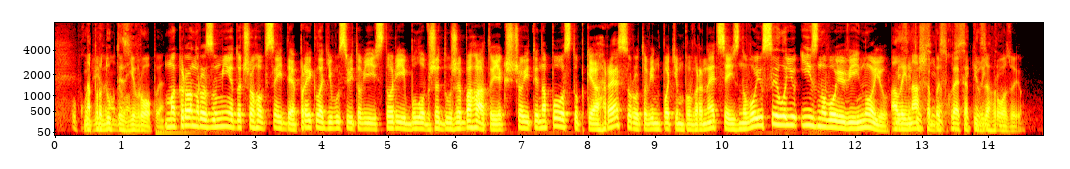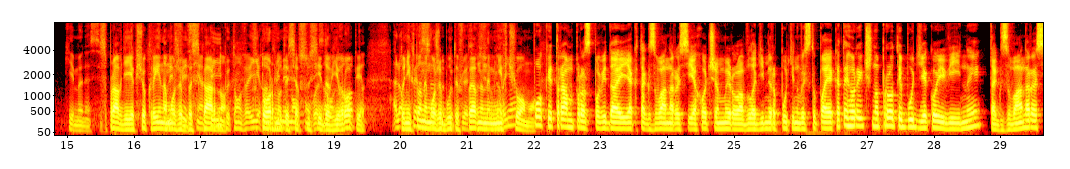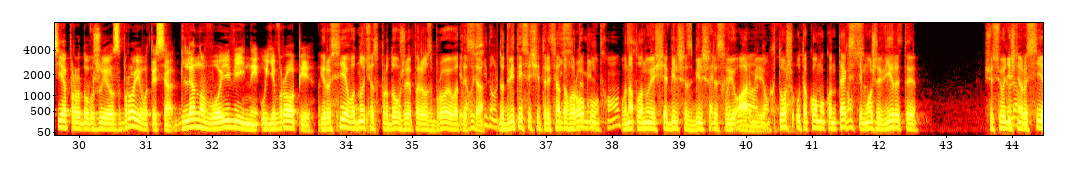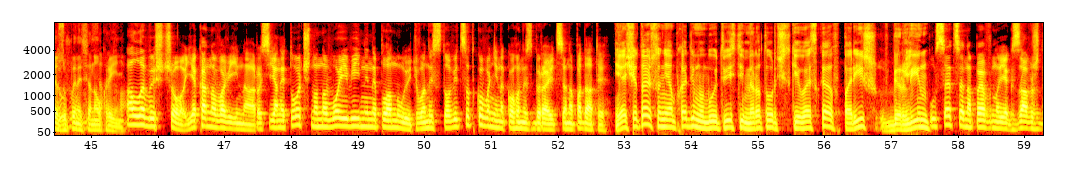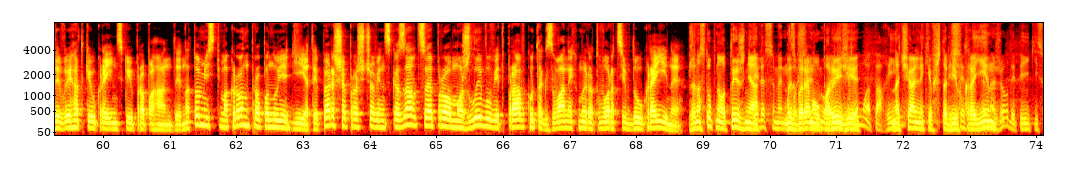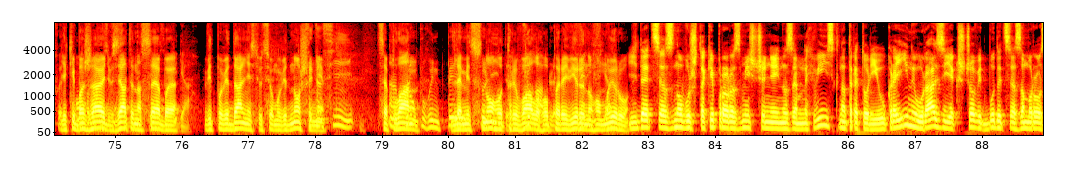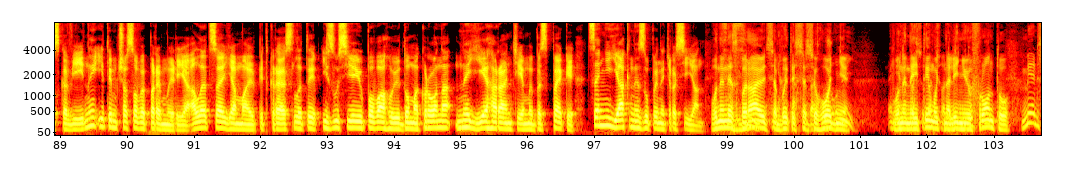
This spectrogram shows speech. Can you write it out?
на продукти з Європи. Макрон розуміє, до чого все йде. Прикладів у світовій історії було вже дуже багато. Якщо йти на поступки агресору, то він потім повернеться із новою силою і з новою війною. Але й наша безпека під загрозою. Справді, якщо країна може безкарно вторгнутися в сусіда в Європі, то ніхто не може бути впевненим ні в чому. Поки Трамп розповідає, як так звана Росія хоче миру, а Владімір Путін виступає категорично проти будь-якої війни, так звана Росія продовжує озброюватися для нової війни у Європі. І Росія водночас продовжує переозброюватися. До 2030 року вона планує ще більше збільшити свою армію. Хто ж у такому контексті може вірити що сьогоднішня Росія зупиниться на Україні. Але ви що? Яка нова війна? Росіяни точно нової війни не планують. Вони стовідсотково ні на кого не збираються нападати. Я считаю, что необходимо будет ввести миротворческие войска в Париж, в Берлин. Усе це напевно, як завжди, вигадки української пропаганди. Натомість Макрон пропонує діяти. Перше, про що він сказав, це про можливу відправку так званих миротворців до України. Вже наступного тижня ми зберемо у Парижі начальників штабів країн, які бажають взяти на себе відповідальність у цьому відношенні. Це план для міцного, тривалого, перевіреного миру. Йдеться знову ж таки про розміщення іноземних військ на території України у разі, якщо відбудеться заморозка війни і тимчасове перемир'я. Але це я маю підкреслити і з усією повагою до Макрона не є гарантіями безпеки. Це ніяк не зупинить росіян. Вони не збираються битися сьогодні. Вони не йтимуть на лінію фронту,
